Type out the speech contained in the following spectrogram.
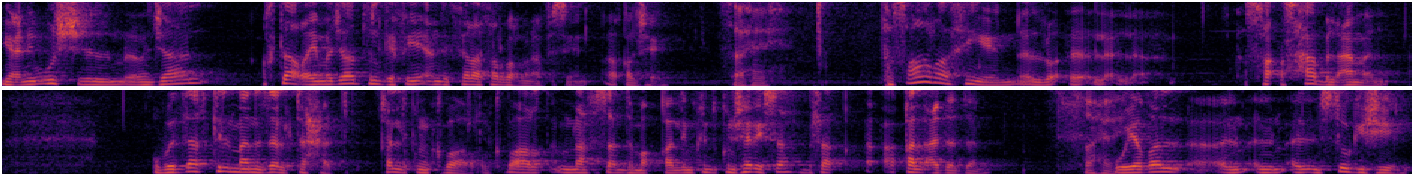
يعني وش المجال؟ اختار أي مجال بتلقى فيه عندك ثلاث أربع منافسين أقل شيء. صحيح. فصار الحين أصحاب العمل وبالذات كل ما نزلت تحت خليك من الكبار، الكبار المنافسه عندهم أقل يمكن تكون شرسة بس أقل عددا. صحيح. ويظل ال- ال- السوق يشيل.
